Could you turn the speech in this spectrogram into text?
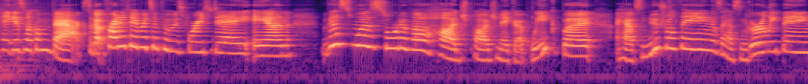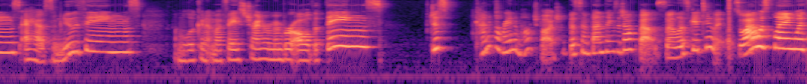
Hey guys, welcome back. So got Friday favorites and fooeys for you today, and this was sort of a hodgepodge makeup week, but I have some neutral things, I have some girly things, I have some new things. I'm looking at my face trying to remember all the things. Just kind of a random hodgepodge, but some fun things to talk about. So let's get to it. So I was playing with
